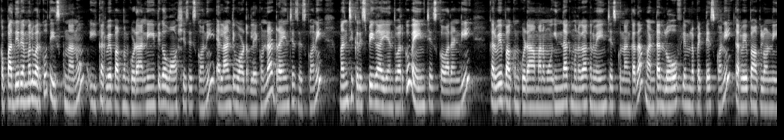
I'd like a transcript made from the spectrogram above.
ఒక పది రెమ్మల వరకు తీసుకున్నాను. ఈ కరివేపాకును కూడా నీట్గా వాష్ చేసేసుకొని ఎలాంటి వాటర్ లేకుండా డ్రైన్ చేసేసుకొని మంచి క్రిస్పీగా అయ్యేంత వరకు వేయించేసుకోవాలండి. కరివేపాకును కూడా మనము ఇందాక మునగాకును వేయించేసుకున్నాం కదా మంటను లో ఫ్లేమ్లో పెట్టేసుకొని కరివేపాకులోని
